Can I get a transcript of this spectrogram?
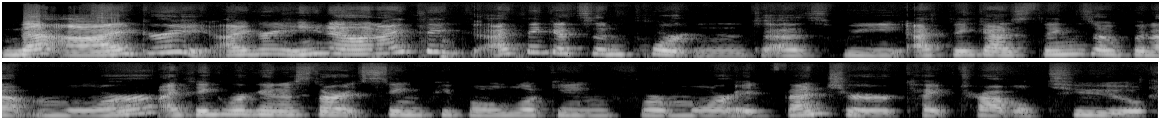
No, I agree. I agree. You know, and I think I think it's important as we I think as things open up more, I think we're going to start seeing people looking for more adventure type travel too.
